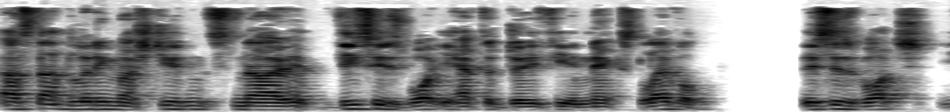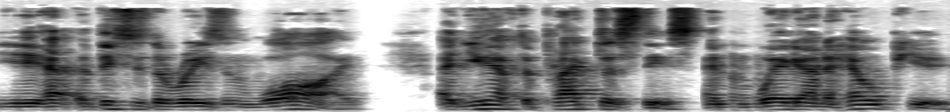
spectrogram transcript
I started letting my students know this is what you have to do for your next level. This is what you this is the reason why. And you have to practice this and we're going to help you.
